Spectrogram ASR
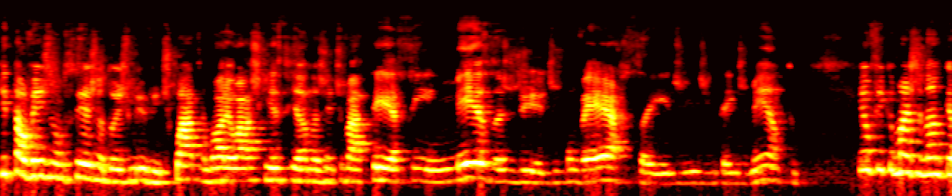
que talvez não seja 2024, embora eu acho que esse ano a gente vai ter assim mesas de, de conversa e de, de entendimento, eu fico imaginando que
